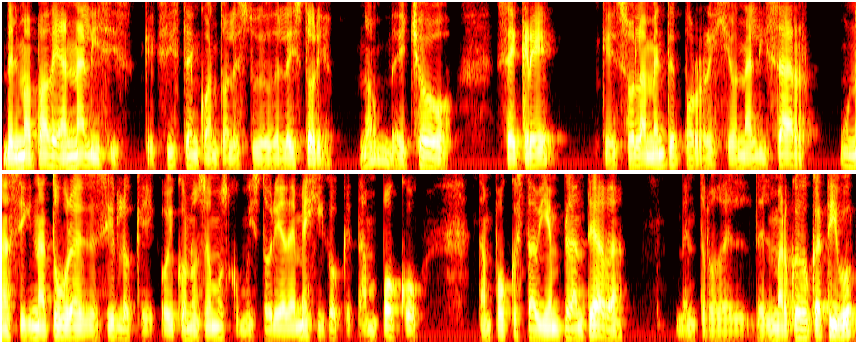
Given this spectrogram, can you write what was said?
del mapa de análisis que existe en cuanto al estudio de la historia. ¿no? De hecho, se cree que solamente por regionalizar una asignatura, es decir, lo que hoy conocemos como historia de México, que tampoco, tampoco está bien planteada dentro del, del marco educativo,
